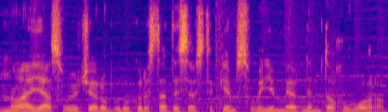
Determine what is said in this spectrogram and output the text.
Ну а я, в свою чергу, буду користатися ось таким своїм мирним договором.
